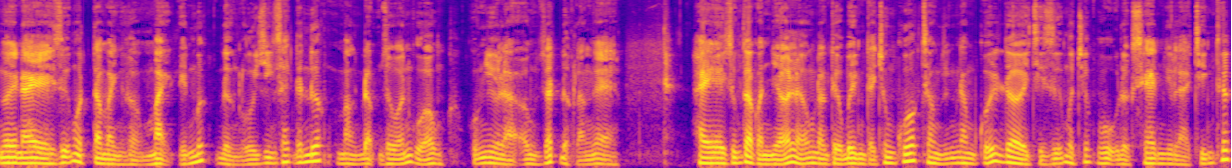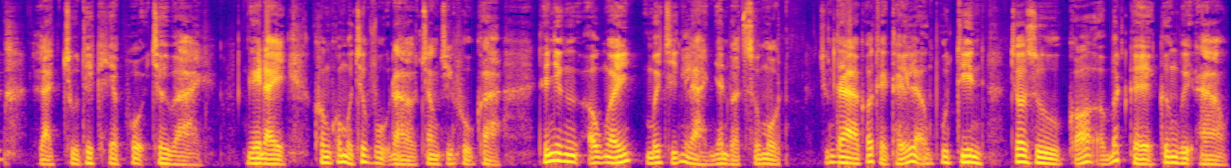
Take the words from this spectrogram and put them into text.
người này giữ một tầm ảnh hưởng mạnh đến mức đường lối chính sách đất nước mang đậm dấu ấn của ông, cũng như là ông rất được lắng nghe. Hay chúng ta còn nhớ là ông Đặng Tiểu Bình tại Trung Quốc trong những năm cuối đời chỉ giữ một chức vụ được xem như là chính thức là Chủ tịch Hiệp hội chơi bài. Người này không có một chức vụ nào trong chính phủ cả, thế nhưng ông ấy mới chính là nhân vật số một. Chúng ta có thể thấy là ông Putin, cho dù có ở bất kể cương vị nào,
